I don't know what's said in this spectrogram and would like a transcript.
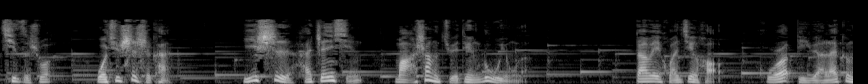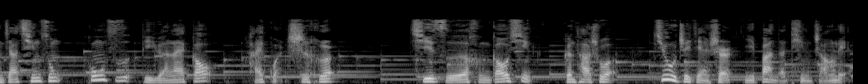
妻子说：“我去试试看。”一试还真行，马上决定录用了。单位环境好，活比原来更加轻松，工资比原来高，还管吃喝。妻子很高兴，跟他说：“就这件事儿，你办得挺长脸。”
